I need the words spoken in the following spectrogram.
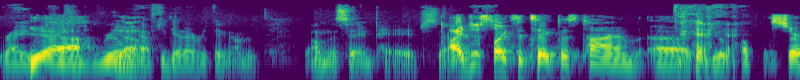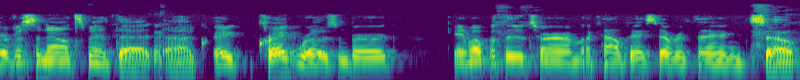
right yeah you really yeah. have to get everything on on the same page so i just like to take this time uh, to do a public service announcement that uh, craig, craig rosenberg came up with the term account based everything so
